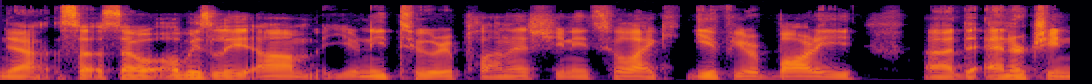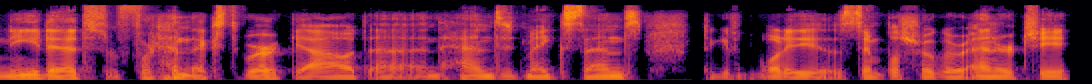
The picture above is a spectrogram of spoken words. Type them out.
yeah so so obviously um you need to replenish you need to like give your body uh, the energy needed for the next workout uh, and hence it makes sense to give the body a simple sugar energy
